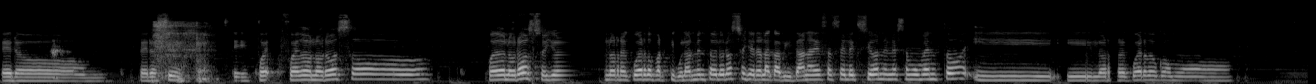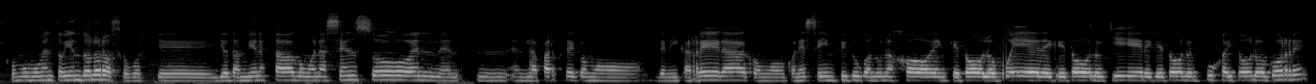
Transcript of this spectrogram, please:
Pero, pero sí, sí fue, fue doloroso, fue doloroso. Yo lo recuerdo particularmente doloroso, yo era la capitana de esa selección en ese momento y, y lo recuerdo como como un momento bien doloroso, porque yo también estaba como en ascenso en, en, la parte como de mi carrera, como con ese ímpetu cuando uno es joven, que todo lo puede, que todo lo quiere, que todo lo empuja y todo lo corre.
